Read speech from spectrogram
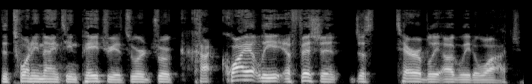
the 2019 Patriots, who are, who are qui- quietly efficient, just terribly ugly to watch.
